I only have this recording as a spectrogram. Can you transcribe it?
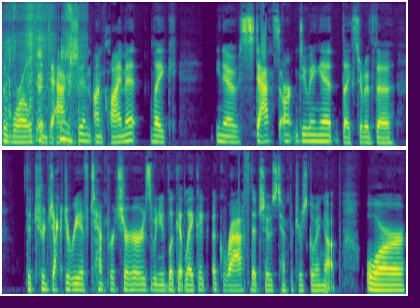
the world into action on climate? Like, you know, stats aren't doing it. Like, sort of the the trajectory of temperatures when you look at like a, a graph that shows temperatures going up, or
